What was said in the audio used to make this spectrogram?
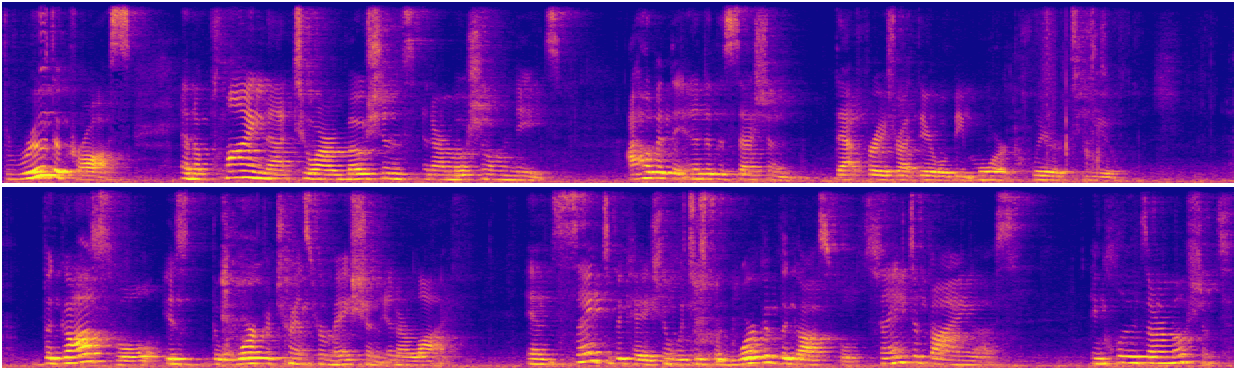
through the cross and applying that to our emotions and our emotional needs. I hope at the end of the session that phrase right there will be more clear to you. The gospel is the work of transformation in our life. And sanctification, which is the work of the gospel, sanctifying us, includes our emotions.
